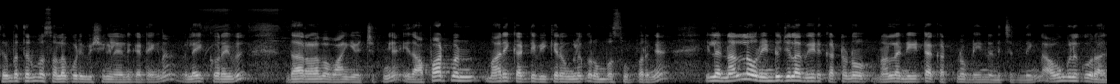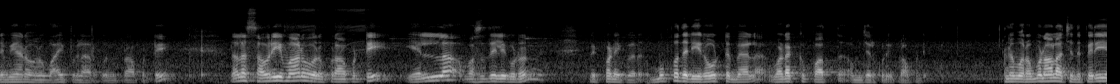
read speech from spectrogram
திரும்ப திரும்ப சொல்லக்கூடிய விஷயங்கள் என்னென்னு கேட்டிங்கன்னா விலை குறைவு தாராளமாக வாங்கி வச்சுக்கோங்க. இது அப்பார்ட்மெண்ட் மாதிரி கட்டி விற்கிறவங்களுக்கு ரொம்ப சூப்பருங்க இல்லை நல்ல ஒரு இண்டிவிஜுவலாக வீடு கட்டணும் நல்ல நீட்டாக கட்டணும் அப்படின்னு நினச்சிருந்தீங்கன்னா அவங்களுக்கு ஒரு அருமையான ஒரு வாய்ப்புகளாக இருக்கும் இந்த ப்ராப்பர்ட்டி நல்ல சௌரியமான ஒரு ப்ராப்பர்ட்டி எல்லா வசதிகளுடன் விற்பனைக்கு வரும் முப்பது அடி ரோட்டு மேலே வடக்கு பார்த்து அமைஞ்சிருக்கூடிய ப்ராப்பர்ட்டி நம்ம ரொம்ப நாள் ஆச்சு இந்த பெரிய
